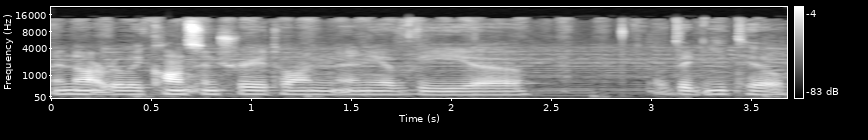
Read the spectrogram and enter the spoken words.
and not really concentrate on any of the, uh, of the detail.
